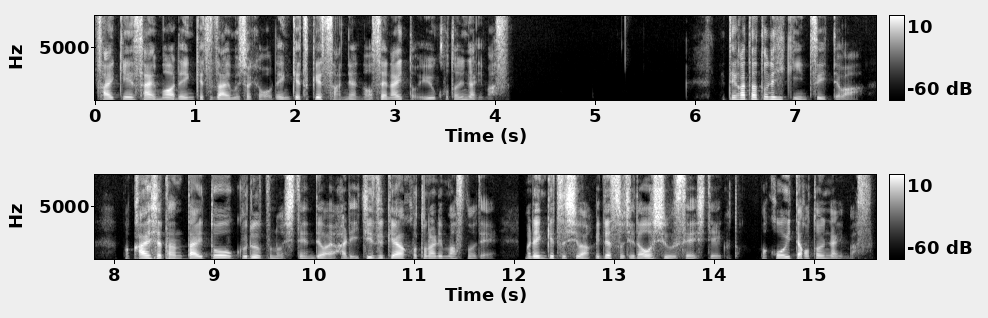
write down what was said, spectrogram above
債権債務は連結財務諸表、連結決算には載せないということになります。手形取引については、会社単体とグループの視点ではやはり位置づけが異なりますので、連結仕分けでそちらを修正していくと、こういったことになります。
